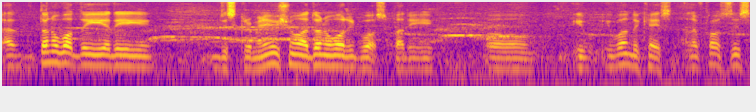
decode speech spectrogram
I don't know what the the discrimination. I don't know what it was, but he, or he, he won the case. And of course, this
